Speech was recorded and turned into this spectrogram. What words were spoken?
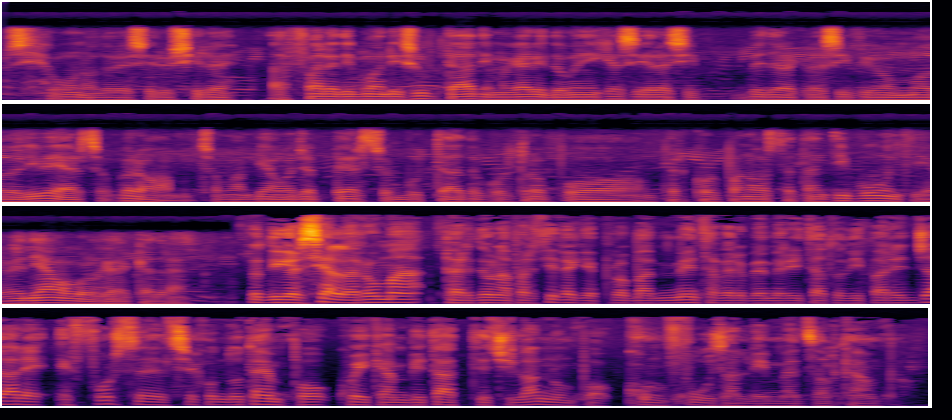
se uno dovesse riuscire a fare dei buoni risultati magari domenica sera si vede la classifica in modo diverso, però insomma abbiamo già perso e buttato purtroppo per colpa nostra tanti punti, vediamo quello che accadrà. Rodi Garcia, la Roma perde una partita che probabilmente avrebbe meritato di pareggiare e forse nel secondo tempo quei cambi tattici l'hanno un po' confusa lì in mezzo al campo.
